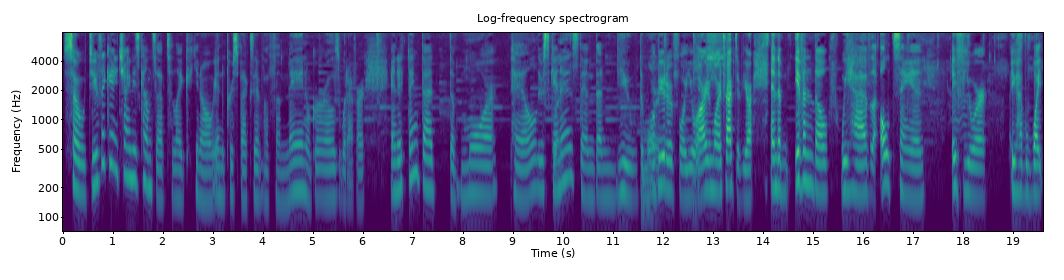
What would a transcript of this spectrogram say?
So, do you think a Chinese concept, like you know, in the perspective of a men or girls, whatever, and I think that the more pale your skin Right. is, then then you, the more, More- beautiful you are, the Yes. more attractive you are. And then even though we have the old saying, if you're you have white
